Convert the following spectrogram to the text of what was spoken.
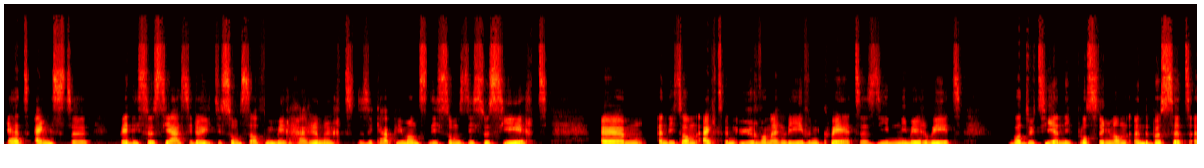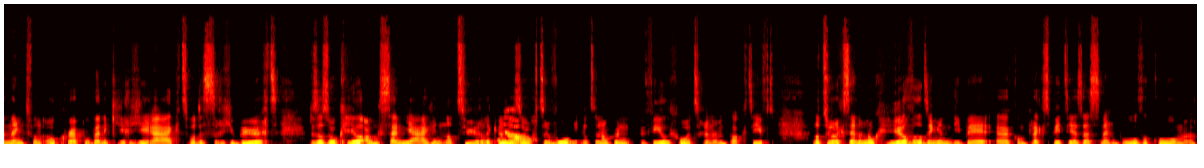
ja, het engste bij dissociatie, dat je het je soms zelf niet meer herinnert. Dus ik heb iemand die soms dissocieert um, en die dan echt een uur van haar leven kwijt is, die niet meer weet wat doet hij? En die plotseling dan in de bus zit en denkt van, oh crap, hoe ben ik hier geraakt? Wat is er gebeurd? Dus dat is ook heel angstaanjagend natuurlijk. En dat zorgt ervoor dat het nog een veel grotere impact heeft. Natuurlijk zijn er nog heel veel dingen die bij uh, complex PTSS naar boven komen.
